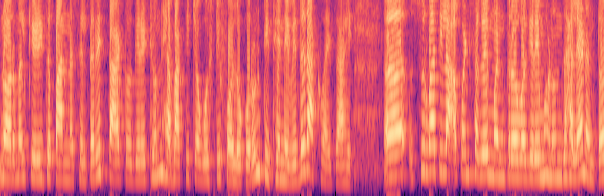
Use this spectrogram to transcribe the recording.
नॉर्मल केळीचं पान नसेल तर ताट वगैरे ठेवून ह्या बाकीच्या गोष्टी फॉलो करून तिथे नैवेद्य दाखवायचा आहे. सुरुवातीला आपण सगळे मंत्र वगैरे म्हणून झाल्यानंतर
